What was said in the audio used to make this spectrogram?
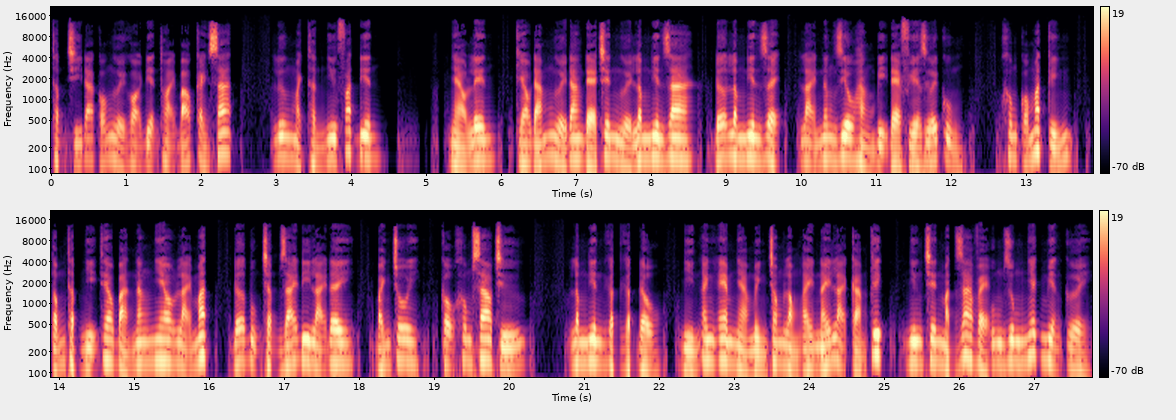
thậm chí đã có người gọi điện thoại báo cảnh sát. Lương mạch thần như phát điên. Nhào lên, kéo đám người đang đè trên người Lâm Niên ra, đỡ Lâm Niên dậy, lại nâng Diêu Hằng bị đè phía dưới cùng. Không có mắt kính, Tống thập nhị theo bản năng nheo lại mắt, đỡ bụng chậm rãi đi lại đây, bánh trôi, cậu không sao chứ. Lâm Niên gật gật đầu, nhìn anh em nhà mình trong lòng ấy náy lại cảm kích, nhưng trên mặt ra vẻ ung dung nhếch miệng cười,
